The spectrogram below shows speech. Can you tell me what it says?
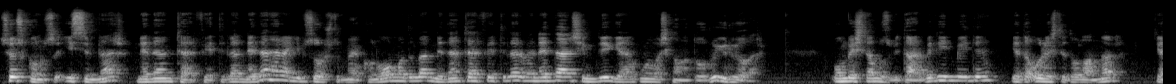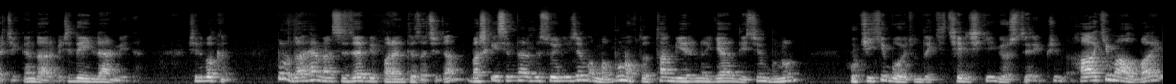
Söz konusu isimler neden terfi ettiler, neden herhangi bir soruşturmaya konu olmadılar, neden terfi ettiler ve neden şimdi Genelkurmay Başkanı'na doğru yürüyorlar. 15 Temmuz bir darbe değil miydi? Ya da o listede olanlar gerçekten darbeci değiller miydi? Şimdi bakın burada hemen size bir parantez açacağım. Başka isimler de söyleyeceğim ama bu noktada tam yerine geldiği için bunun hukuki boyutundaki çelişkiyi göstereyim. Şimdi Hakim Albay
